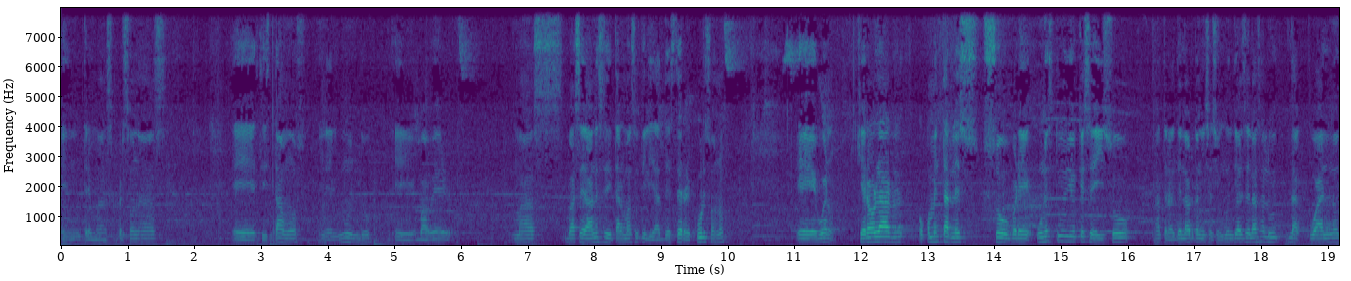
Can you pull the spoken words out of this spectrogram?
entre más personas eh, existamos en el mundo, eh, va a haber más, va a, ser, a necesitar más utilidad de este recurso, ¿no? Eh, bueno, quiero hablar o comentarles sobre un estudio que se hizo a través de la Organización Mundial de la Salud, la cual nos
